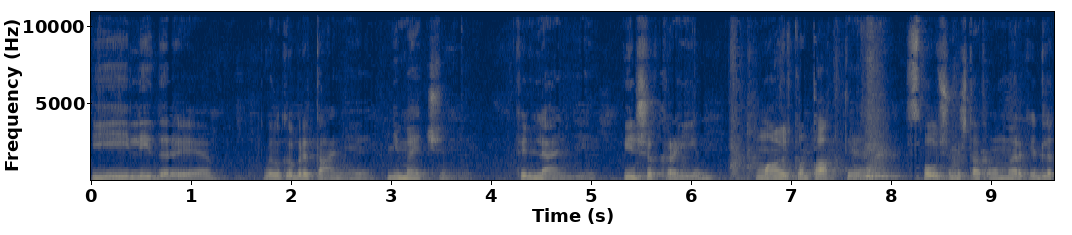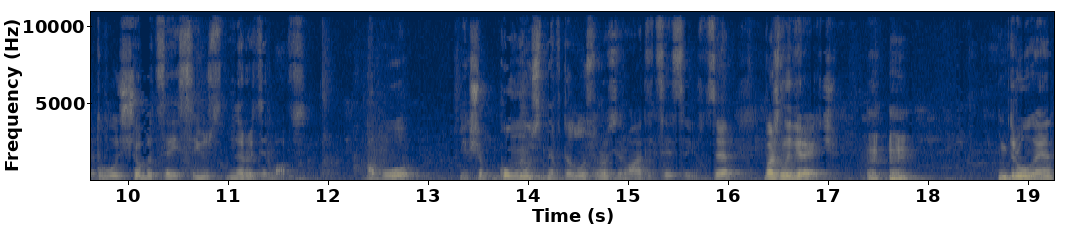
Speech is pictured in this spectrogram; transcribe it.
і лідери Великої Британії, Німеччини, Фінляндії, інших країн мають контакти з Сполученими Штатами Америки для того, щоб цей союз не розірвався. Або якщо б комусь не вдалося розірвати цей союз. Це важливі речі. Друге,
